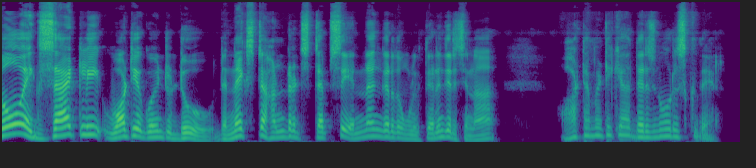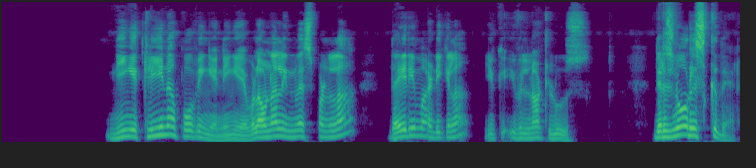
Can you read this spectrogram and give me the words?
know exactly what you're going to do, the next 100 steps என்னங்கிறது உங்களுக்கு தெரிஞ்சிருச்சுன்னா ஆட்டோமேட்டிக்காக there is no risk there நீங்கள் க்ளீனாக போவீங்க. நீங்கள் எவ்வளோ நாள் இன்வெஸ்ட் பண்ணலாம் தைரியமாக அடிக்கலாம் you you will not lose there is no risk there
